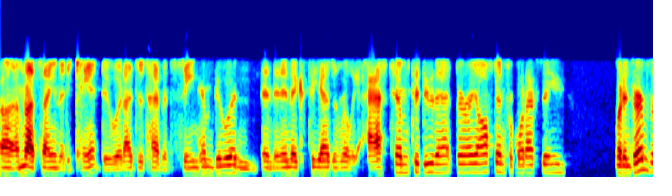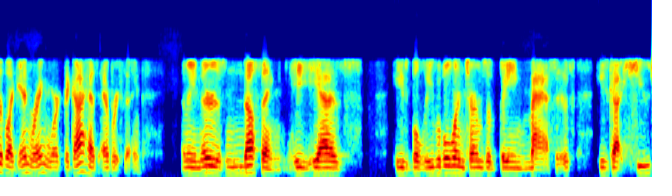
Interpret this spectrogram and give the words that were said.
Uh, I'm not saying that he can't do it. I just haven't seen him do it, and, and NXT hasn't really asked him to do that very often, from what I've seen. But in terms of like in ring work, the guy has everything. I mean, there's nothing. He he has he's believable in terms of being massive. He's got huge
